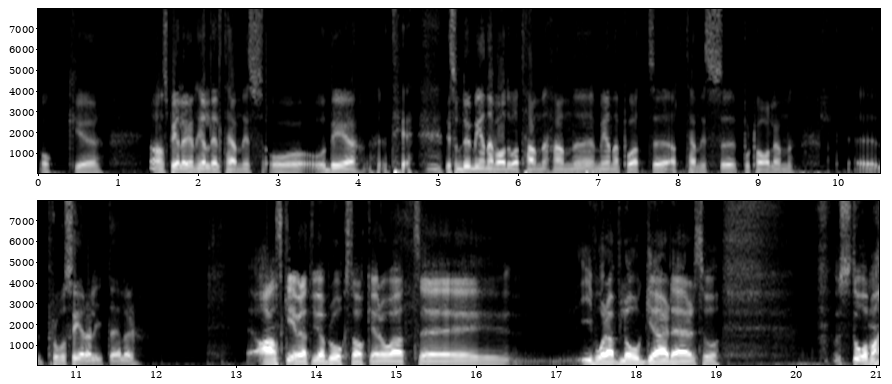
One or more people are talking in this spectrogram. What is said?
och eh, ja, han spelar ju en hel del tennis och, och det, det, det som du menar var då att han, han eh, menar på att, eh, att tennisportalen eh, provocerar lite eller? Ja, han skrev att vi var bråkstakar och att eh, i våra vloggar där så står man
